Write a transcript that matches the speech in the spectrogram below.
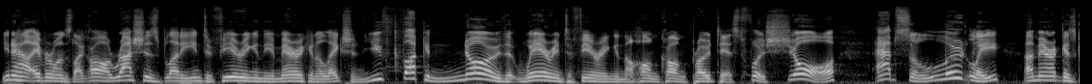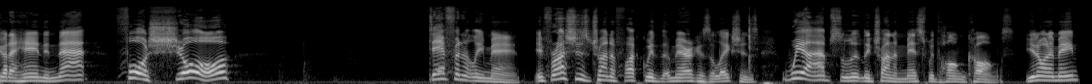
you know how everyone's like, oh, Russia's bloody interfering in the American election. You fucking know that we're interfering in the Hong Kong protest for sure. Absolutely. America's got a hand in that for sure. Definitely, man. If Russia's trying to fuck with America's elections, we are absolutely trying to mess with Hong Kong's. You know what I mean?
